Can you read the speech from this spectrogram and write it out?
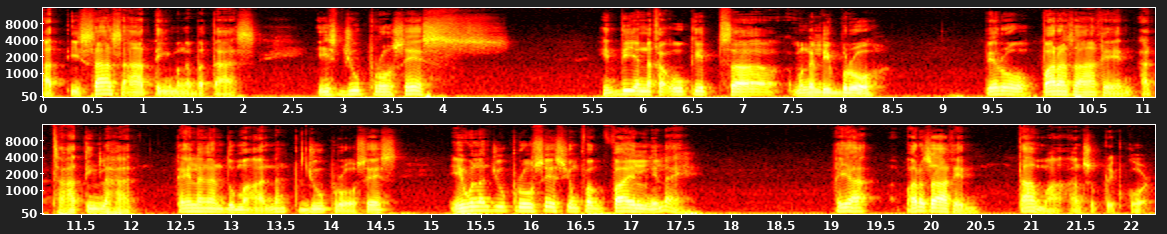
At isa sa ating mga batas is due process. Hindi yan nakaukit sa mga libro, pero para sa akin at sa ating lahat, kailangan dumaan ng due process. Eh, walang due process yung pag-file nila eh. Kaya, para sa akin, tama ang Supreme Court.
